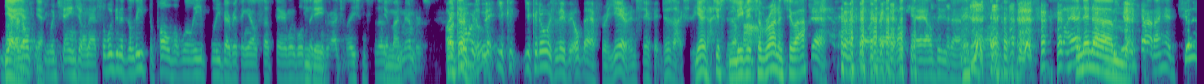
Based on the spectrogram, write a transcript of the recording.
but Yeah, I yeah, don't think yeah. it would change on that. So we're gonna delete the poll, but we'll leave leave everything else up there, and we will say congratulations to those Yeah, two members. Well, you, Well could always, you could you could always leave it up there for a year and see if it does actually. yeah, change. just leave it to run and see what happens. Oh, no. Okay, I'll do that. Well, I had, And then, I um, really. I had two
